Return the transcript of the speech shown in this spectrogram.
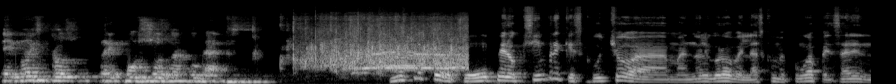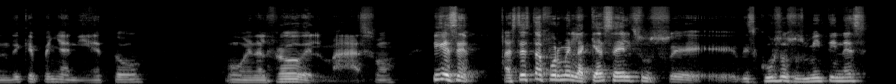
de nuestros recursos naturales. No sé por qué, pero siempre que escucho a Manuel Goro Velasco me pongo a pensar en Enrique Peña Nieto o en Alfredo del Mazo. Fíjese, hasta esta forma en la que hace él sus eh, discursos, sus mítines,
